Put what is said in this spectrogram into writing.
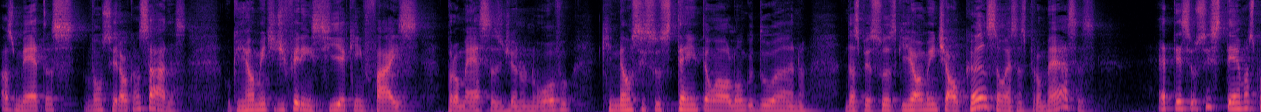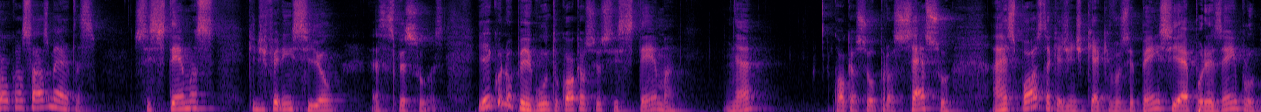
as metas vão ser alcançadas. O que realmente diferencia quem faz promessas de ano novo que não se sustentam ao longo do ano das pessoas que realmente alcançam essas promessas é ter seus sistemas para alcançar as metas. Sistemas que diferenciam essas pessoas. E aí quando eu pergunto qual é o seu sistema, né? Qual é o seu processo? A resposta que a gente quer que você pense é, por exemplo,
